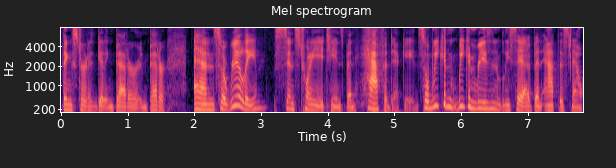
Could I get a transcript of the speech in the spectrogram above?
things started getting better and better. And so really since 2018 has been half a decade. So we can we can reasonably say i've been at this now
